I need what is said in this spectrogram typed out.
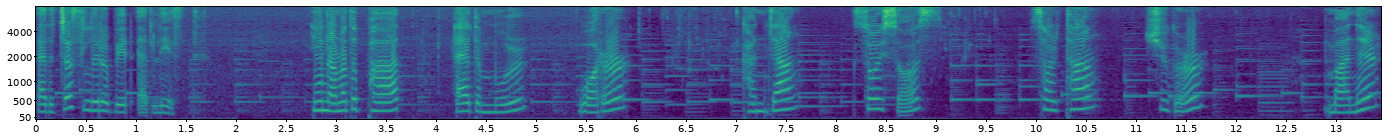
add just a little bit at least. In another pot, add 물, water, 간장, soy sauce, 설탕, sugar, 마늘,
